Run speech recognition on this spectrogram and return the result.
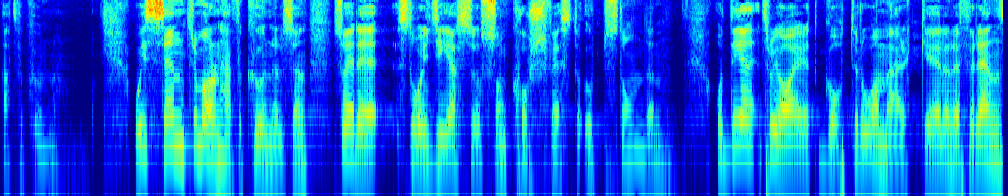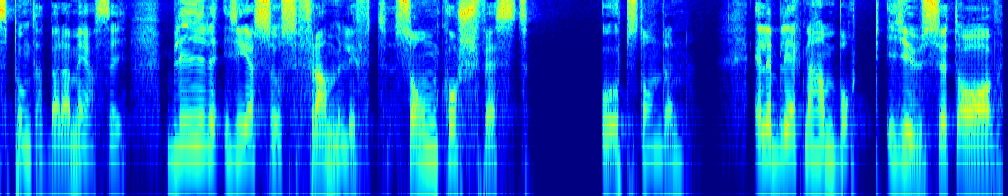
att förkunna. Och i centrum av den här förkunnelsen så är det, står Jesus som korsfäst och uppstånden. Och det tror jag är ett gott råmärke eller en referenspunkt att bära med sig. Blir Jesus framlyft som korsfäst och uppstånden? Eller bleknar han bort i ljuset av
